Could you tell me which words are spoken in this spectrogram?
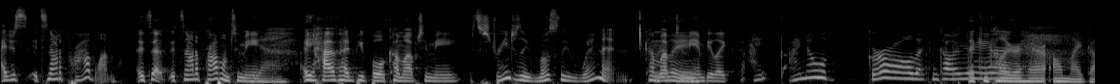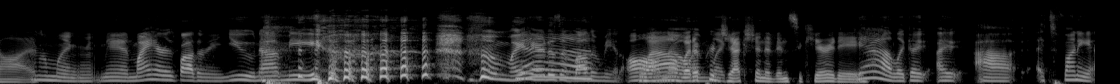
I just it's not a problem. It's a, it's not a problem to me. Yeah. I have had people come up to me, strangely, mostly women, come up to me and be like, I I know a girl that can color your that can hair. color your hair. Oh my god. And I'm like, man, my hair is bothering you, not me. my hair doesn't bother me at all. wow, No, what a I'm like- projection of insecurity. yeah, like I, I, uh, it's funny.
